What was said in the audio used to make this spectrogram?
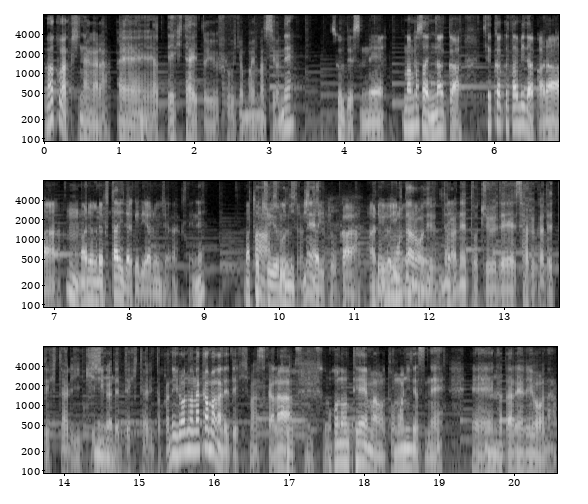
ワクワクしながら、えー、やっていきたいというふうに思いますよね。そうですね。まあ、まさになんか、せっかく旅だから、うん、我々2人だけでやるんじゃなくてね、まあ、途中寄り道したりとか、あ,、るいは、ね、桃太郎で言ったらね、途中で猿が出てきたり、キジが出てきたりとかね、いろんな仲間が出てきますから、このテーマを共にですね、えー、語れるような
